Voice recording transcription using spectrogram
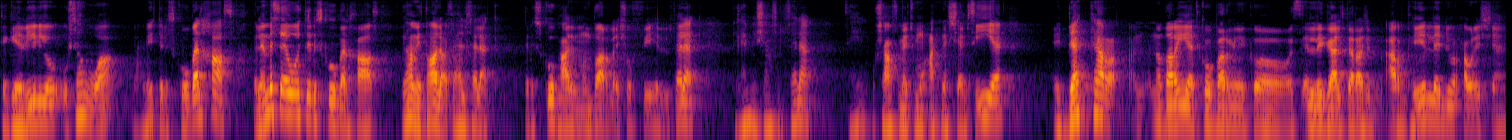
كجاليليو وسوى يعني تلسكوبه الخاص. فلما سوى تلسكوبه الخاص قام يطالع في هالفلك تلسكوب هذا المنظار اللي يشوف فيه الفلك فلما شاف الفلك زين وشاف مجموعتنا الشمسية اتذكر نظرية كوبرنيكوس اللي قال ترى الأرض هي اللي تدور حول الشمس.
